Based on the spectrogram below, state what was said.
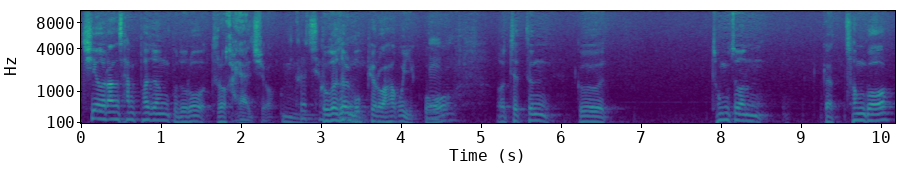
치열한 3파전 구도로 들어가야죠. 그렇죠. 그것을 네. 목표로 하고 있고 네. 어쨌든 그 총선 그러니까 선거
